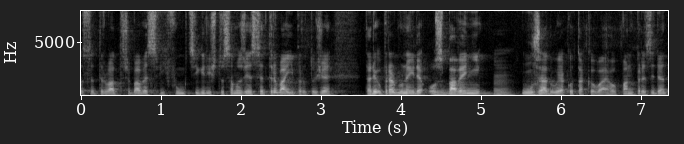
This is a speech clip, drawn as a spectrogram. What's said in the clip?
setrvat třeba ve svých funkcích, když to samozřejmě setrvají, protože tady opravdu nejde o zbavení hmm. úřadu jako takového. Pan prezident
